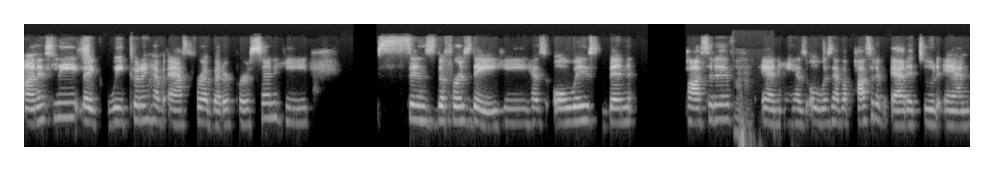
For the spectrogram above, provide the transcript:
honestly like we couldn't have asked for a better person he since the first day he has always been positive mm-hmm. and he has always have a positive attitude and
